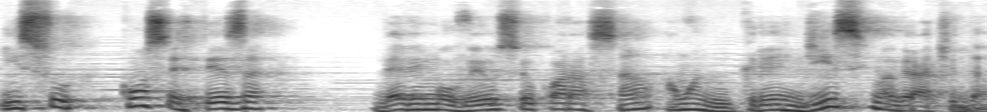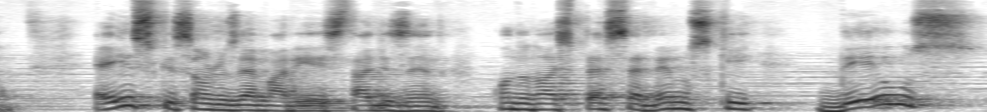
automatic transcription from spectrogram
Isso com certeza deve mover o seu coração a uma grandíssima gratidão. É isso que São José Maria está dizendo quando nós percebemos que Deus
